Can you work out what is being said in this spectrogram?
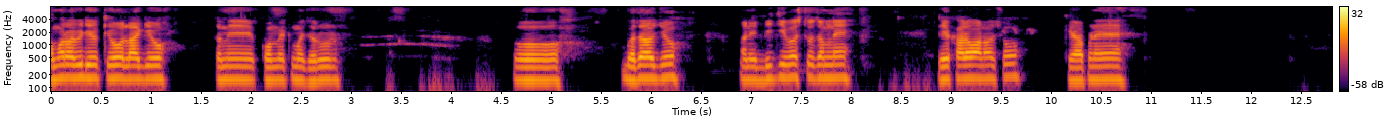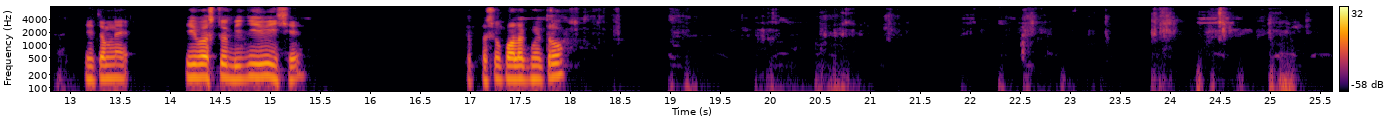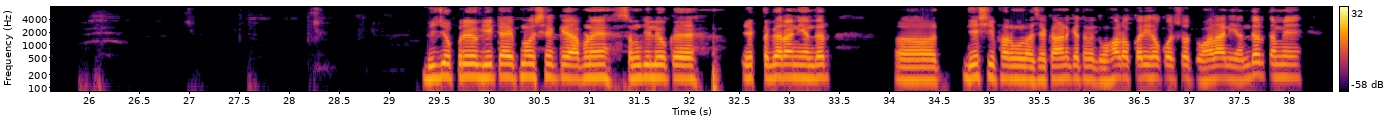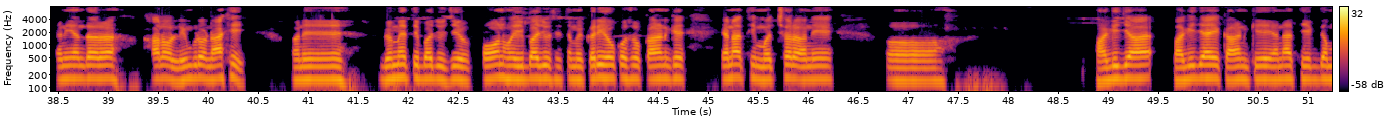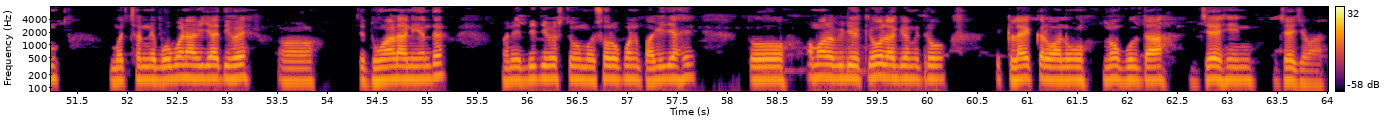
અમારો વીડિયો કેવો લાગ્યો તમે કોમેન્ટમાં જરૂર બતાવજો. અને બીજી વસ્તુ તમને દેખાડવાનો છું કે આપણે, એ તમને, એ વસ્તુ બીજી એવી છે પશુપાલક મિત્રો? બીજો પ્રયોગ એ ટાઈપનો છે કે આપણે સમજી લો કે એક તગારાની અંદર દેશી ફોર્મ્યુલા છે. કારણ કે તમે ધુહાડો કરી શકો છો ધુહાડાની અંદર તમે એની અંદર ખારો લીમડો નાખી અને ગમે તે બાજુ જે પવન હોય એ બાજુથી તમે કરી શકો છો. કારણ કે એનાથી મચ્છર અને ભાગી જાય ભાગી જાય કારણ કે એનાથી એકદમ મચ્છરને બોબણ આવી જતી હોય જે ધુવાડાની અંદર. અને બીજી વસ્તુ મસોરો પણ ભાગી જાય. તો અમારો વીડિયો કેવો લાગ્યો મિત્રો? એક લાઈક કરવાનું ન ભૂલતા. જય હિન્દ, જય જવાન.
